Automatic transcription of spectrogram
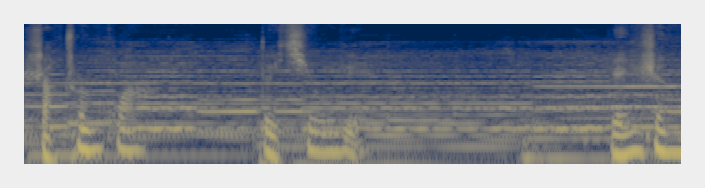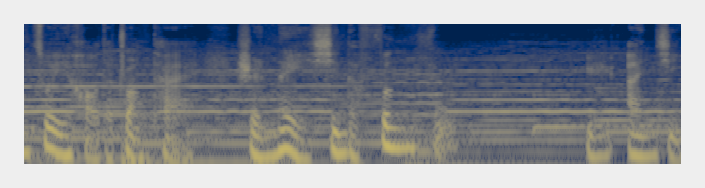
赏春花，对秋月。人生最好的状态是内心的丰富安静。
